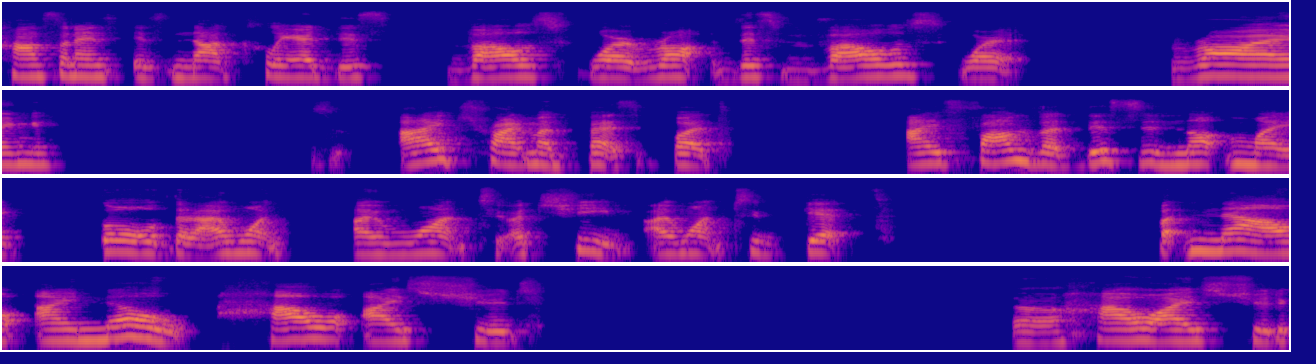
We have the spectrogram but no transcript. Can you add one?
consonant is not clear. This vowels were wrong. This vowels were wrong. I tried my best, but I found that this is not my goal that I want I want to achieve. I want to get. But now I know how I should uh, how I should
